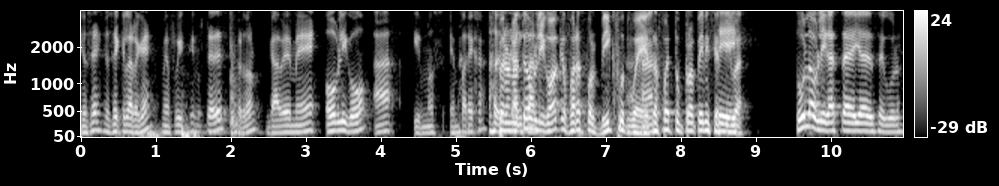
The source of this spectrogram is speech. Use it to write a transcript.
Yo sé, yo sé que la regué. Me fui sin ustedes, perdón. Gabe me obligó a irnos en pareja. Pero no te obligó a que fueras por Bigfoot, güey. Esa fue tu propia iniciativa. Tú la obligaste a ella de seguro.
